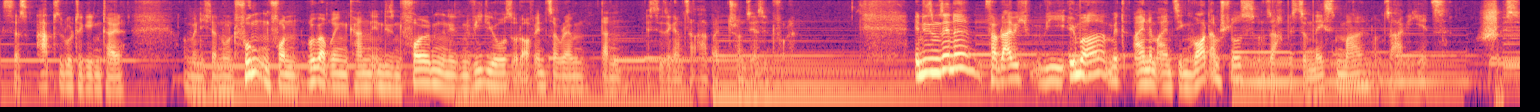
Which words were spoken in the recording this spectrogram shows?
Es ist das absolute Gegenteil. Und wenn ich da nur einen Funken von rüberbringen kann in diesen Folgen, in diesen Videos oder auf Instagram, dann ist diese ganze Arbeit schon sehr sinnvoll. In diesem Sinne verbleibe ich wie immer mit einem einzigen Wort am Schluss und sage bis zum nächsten Mal und sage jetzt Tschüss.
